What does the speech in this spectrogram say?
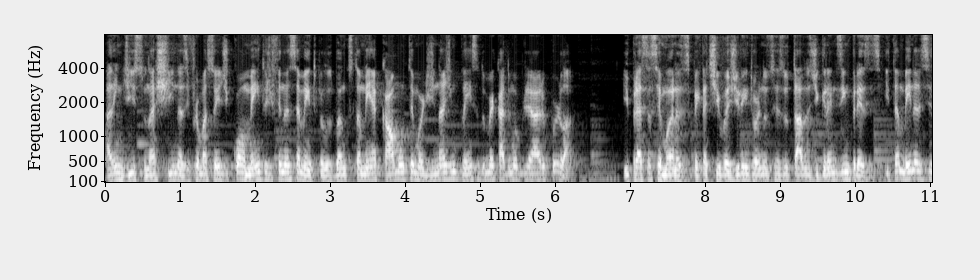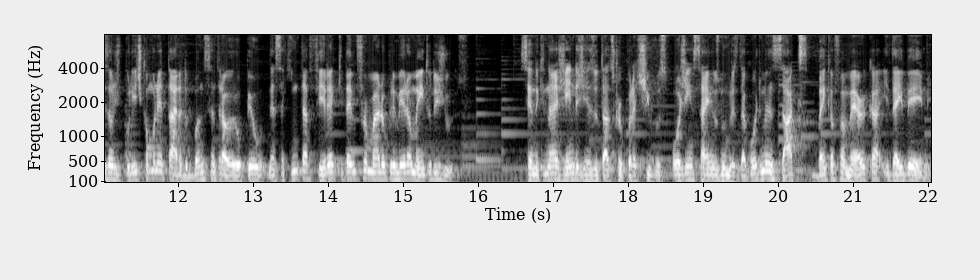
Além disso, na China, as informações de o aumento de financiamento pelos bancos também acalmam o temor de inadimplência do mercado imobiliário por lá. E para essa semana, as expectativas giram em torno dos resultados de grandes empresas e também da decisão de política monetária do Banco Central Europeu nesta quinta-feira, que deve formar o primeiro aumento de juros. Sendo que na agenda de resultados corporativos, hoje ensaem os números da Goldman Sachs, Bank of America e da IBM.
